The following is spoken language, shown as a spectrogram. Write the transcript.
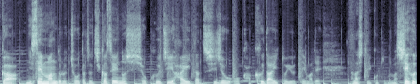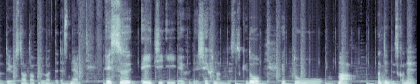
が2000万ドル調達自家製の食事配達市場を拡大というテーマで話していこうと思います。シェフっていうスタートアップがあってですね、SHEF でシェフなんですけど、えっと、まあ、なんていうんですかね、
